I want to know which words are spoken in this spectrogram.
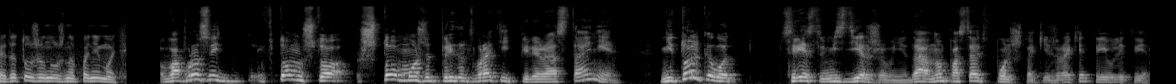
Это тоже нужно понимать. Вопрос ведь в том, что что может предотвратить перерастание не только вот средствами сдерживания, да, но поставить в Польше такие же ракеты и в Литве.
